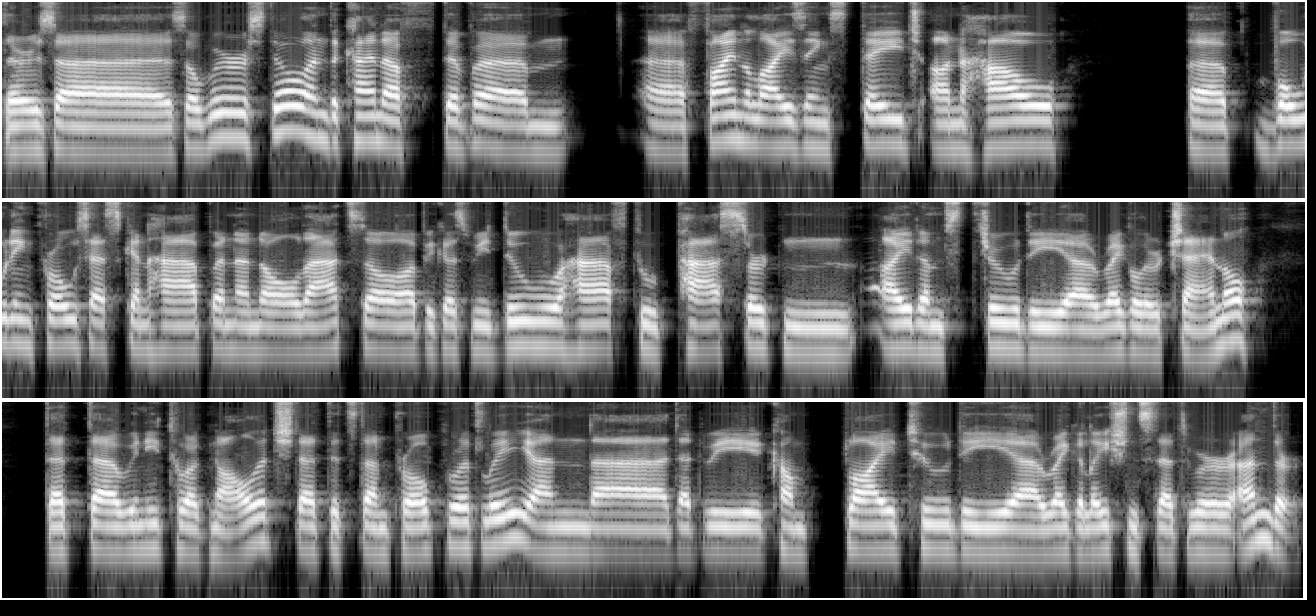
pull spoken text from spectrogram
there's uh so we're still in the kind of the um, uh, finalizing stage on how uh, voting process can happen and all that so uh, because we do have to pass certain items through the uh, regular channel that uh, we need to acknowledge that it's done appropriately and uh, that we comply to the regulations that we're under.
